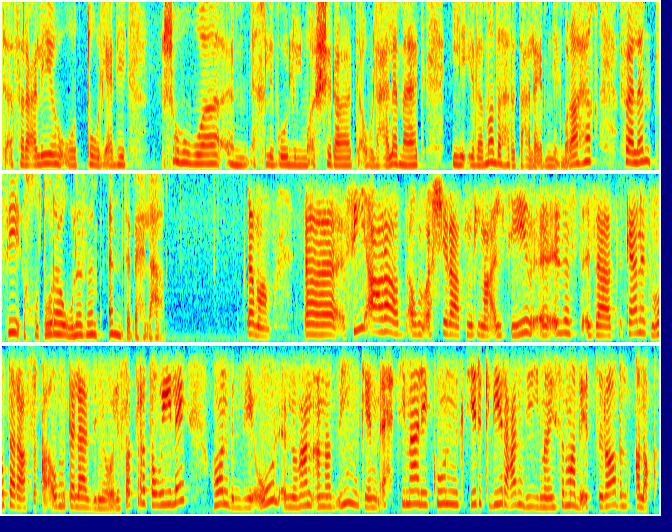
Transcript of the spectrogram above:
تأثر عليه والطول؟ يعني شو هو خلينا نقول المؤشرات أو العلامات اللي إذا ما ظهرت على إبني المراهق فعلا في خطورة ولازم أنتبه لها. تمام. آه في أعراض أو مؤشرات مثل ما قلتي آه إذا إذا كانت مترافقة أو متلازمة ولفترة طويلة هون بدي أقول إنه هون أنا يمكن الاحتمال يكون كثير كبير عندي ما يسمى باضطراب القلق.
